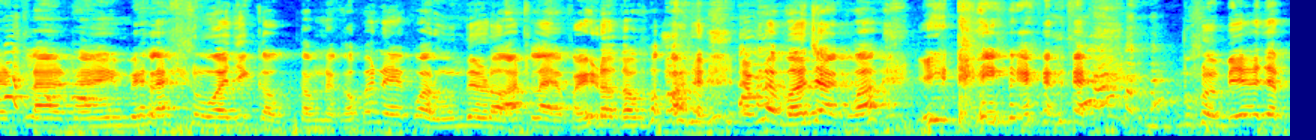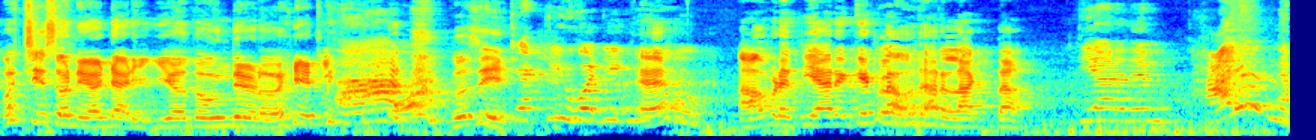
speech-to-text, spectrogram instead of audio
એટલા ટાઈમ પહેલા હું હજી કહું તમને ખબર ને એકવાર ઉંદેડો આટલાએ પડ્યો તો પપ્પાને એમને મજાકમાં ઈ ટાઈમે બે હજાર પચીસો ની અડાડી ગયો તો ઉંદેડો. એટલી હો. ખુશી કેટલી વધી હે? આપણે ત્યારે કેટલા વધારે લાગતા? ત્યારે તો થાય જ ને.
